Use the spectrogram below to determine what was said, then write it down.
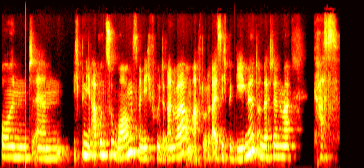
und ähm, ich bin ihr ab und zu morgens, wenn ich früh dran war, um 8.30 Uhr begegnet und dachte dann immer, krass,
